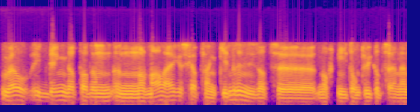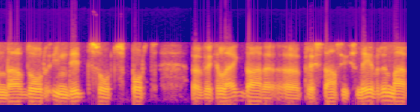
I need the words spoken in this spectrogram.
Wel, ik denk dat dat een, een normale eigenschap van kinderen is dat ze nog niet ontwikkeld zijn en daardoor in dit soort sport vergelijkbare prestaties leveren. Maar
